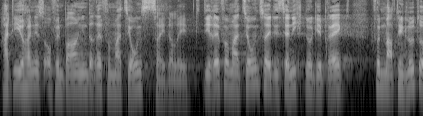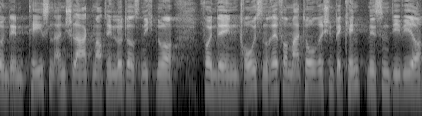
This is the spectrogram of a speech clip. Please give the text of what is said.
hat die Johannes-Offenbarung in der Reformationszeit erlebt. Die Reformationszeit ist ja nicht nur geprägt von Martin Luther und dem Thesenanschlag Martin Luthers, nicht nur von den großen reformatorischen Bekenntnissen, die wir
